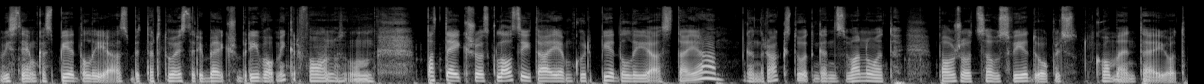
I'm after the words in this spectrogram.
visiem, kas piedalījās, bet ar to es arī beigšu brīvo mikrofonu un pateikšos klausītājiem, kuri piedalījās tajā, gan rakstot, gan zvanot, paužot savus viedokļus, komentējot.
